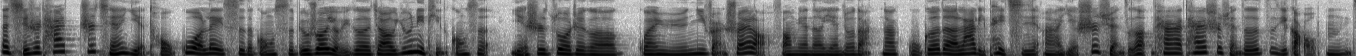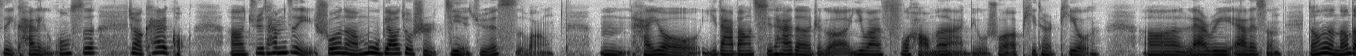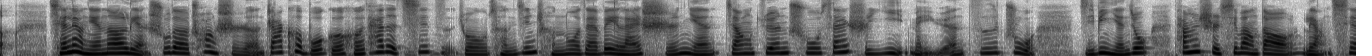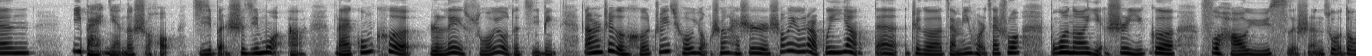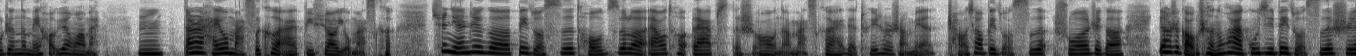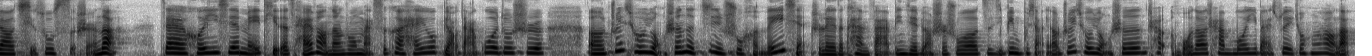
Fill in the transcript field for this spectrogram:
那其实他之前也投过类似的公司，比如说有一个叫 Unity 的公司，也是做这个。关于逆转衰老方面的研究的，那谷歌的拉里佩奇啊，也是选择他，他是选择自己搞，嗯，自己开了一个公司叫 Calico，啊，据他们自己说呢，目标就是解决死亡，嗯，还有一大帮其他的这个亿万富豪们啊，比如说 Peter Thiel，呃，Larry Ellison 等等等等。前两年呢，脸书的创始人扎克伯格和他的妻子就曾经承诺，在未来十年将捐出三十亿美元资助疾病研究。他们是希望到两千一百年的时候，即本世纪末啊，来攻克人类所有的疾病。当然，这个和追求永生还是稍微有点不一样，但这个咱们一会儿再说。不过呢，也是一个富豪与死神做斗争的美好愿望吧。嗯，当然还有马斯克啊，必须要有马斯克。去年这个贝佐斯投资了 Alto Labs 的时候呢，马斯克还在 Twitter 上面嘲笑贝佐斯，说这个要是搞不成的话，估计贝佐斯是要起诉死神的。在和一些媒体的采访当中，马斯克还有表达过，就是呃追求永生的技术很危险之类的看法，并且表示说自己并不想要追求永生，差活到差不多一百岁就很好了。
